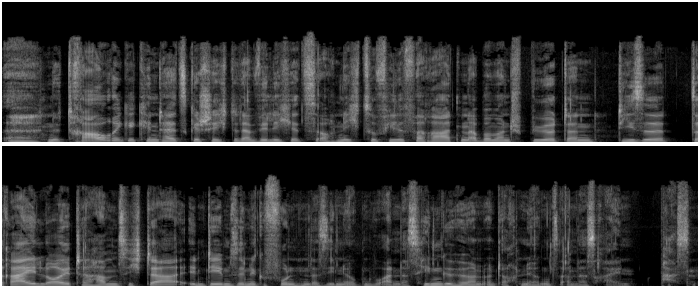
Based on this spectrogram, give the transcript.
eine traurige Kindheitsgeschichte, da will ich jetzt auch nicht zu viel verraten, aber man spürt dann, diese drei Leute haben sich da in dem Sinne gefunden, dass sie nirgendwo anders hingehören und auch nirgends anders reinpassen.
